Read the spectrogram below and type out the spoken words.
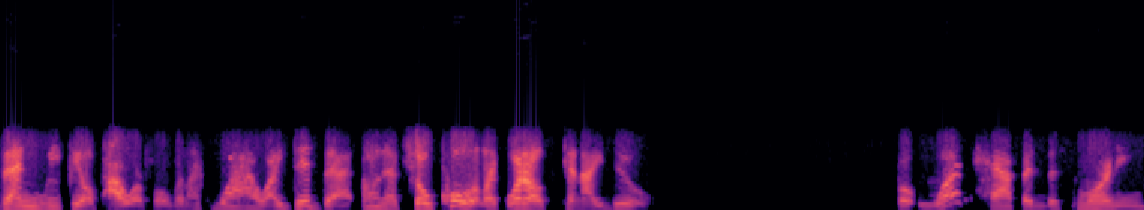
then we feel powerful. We're like, wow, I did that. Oh, that's so cool. Like, what else can I do? But what happened this morning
